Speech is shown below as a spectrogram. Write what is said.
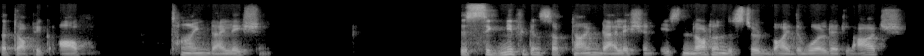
the topic of time dilation. The significance of time dilation is not understood by the world at large.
